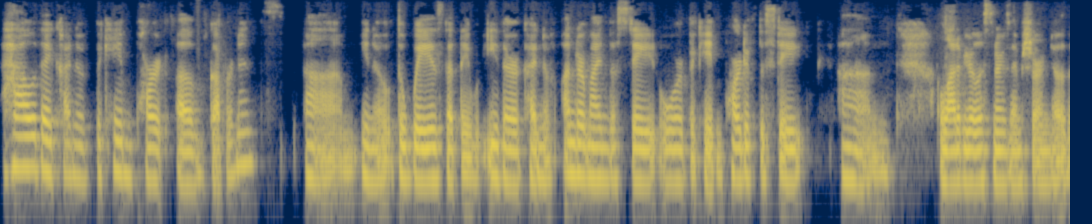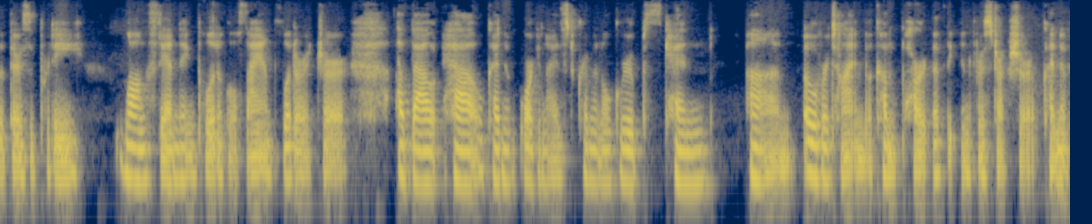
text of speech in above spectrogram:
how they kind of became part of governance. Um, you know, the ways that they either kind of undermined the state or became part of the state. Um, a lot of your listeners, I'm sure, know that there's a pretty long-standing political science literature about how kind of organized criminal groups can, um, over time, become part of the infrastructure of kind of,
